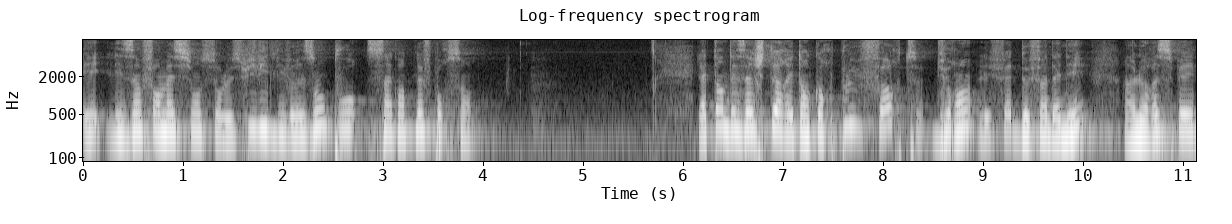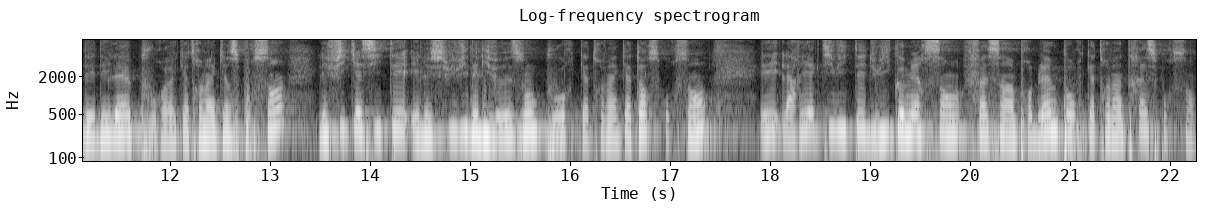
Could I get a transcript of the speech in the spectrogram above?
et les informations sur le suivi de livraison pour 59%. L'attente des acheteurs est encore plus forte durant les fêtes de fin d'année. Hein, le respect des délais pour 95%, euh, l'efficacité et le suivi des livraisons pour 94%, et la réactivité du e-commerçant face à un problème pour 93%.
